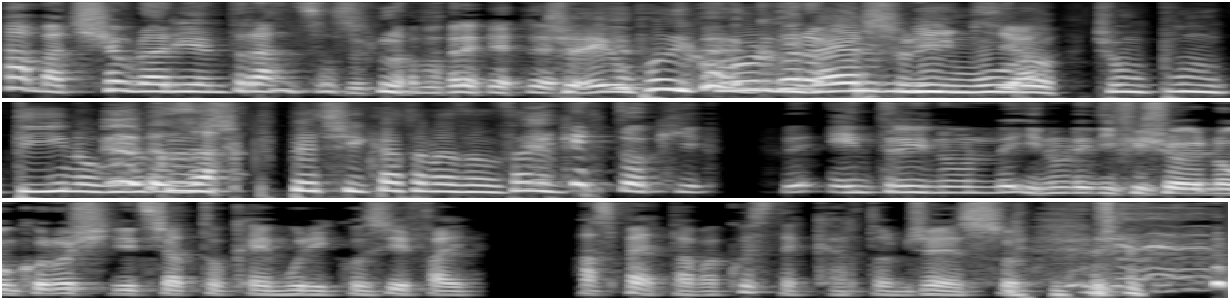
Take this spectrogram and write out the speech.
ah ma c'è una rientranza sulla parete. C'è un po' di colore diverso nel muro, c'è un puntino, quella esatto. cosa nella zanzara. Che tocchi, entri in un, in un edificio che non conosci, inizi a toccare i muri così e fai, aspetta ma questo è cartongesso.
